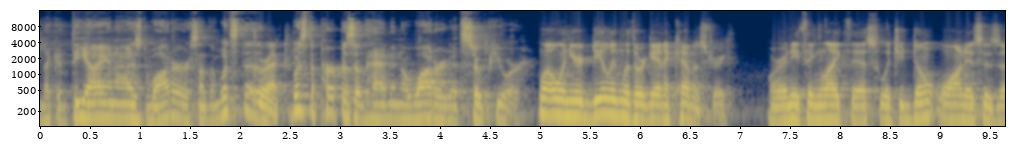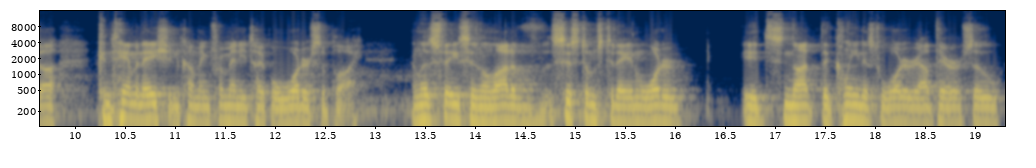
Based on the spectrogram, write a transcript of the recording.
like a deionized water or something. What's the Correct. What's the purpose of having a water that's so pure? Well, when you're dealing with organic chemistry or anything like this, what you don't want is is a contamination coming from any type of water supply. And let's face it, a lot of systems today in water, it's not the cleanest water out there. So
